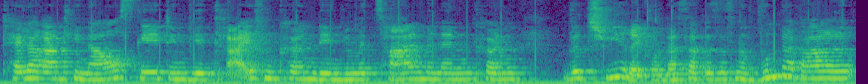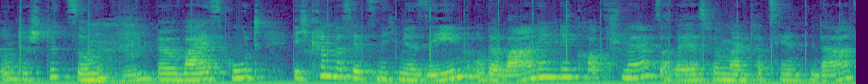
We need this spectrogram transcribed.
Tellerrand hinausgeht, den wir greifen können, den wir mit Zahlen benennen können, wird es schwierig. Und deshalb ist es eine wunderbare Unterstützung, mhm. wenn man weiß, gut, ich kann das jetzt nicht mehr sehen oder wahrnehmen, den Kopfschmerz, aber er ist für meinen Patienten da.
